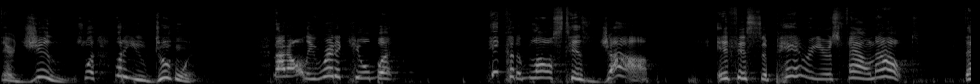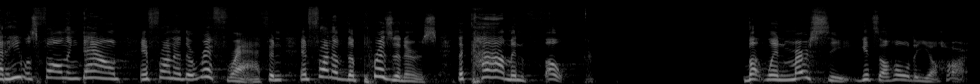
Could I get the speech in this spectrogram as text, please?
They're Jews. What, what are you doing? Not only ridicule, but he could have lost his job if his superiors found out that he was falling down in front of the riffraff and in front of the prisoners, the common folk. But when mercy gets a hold of your heart,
